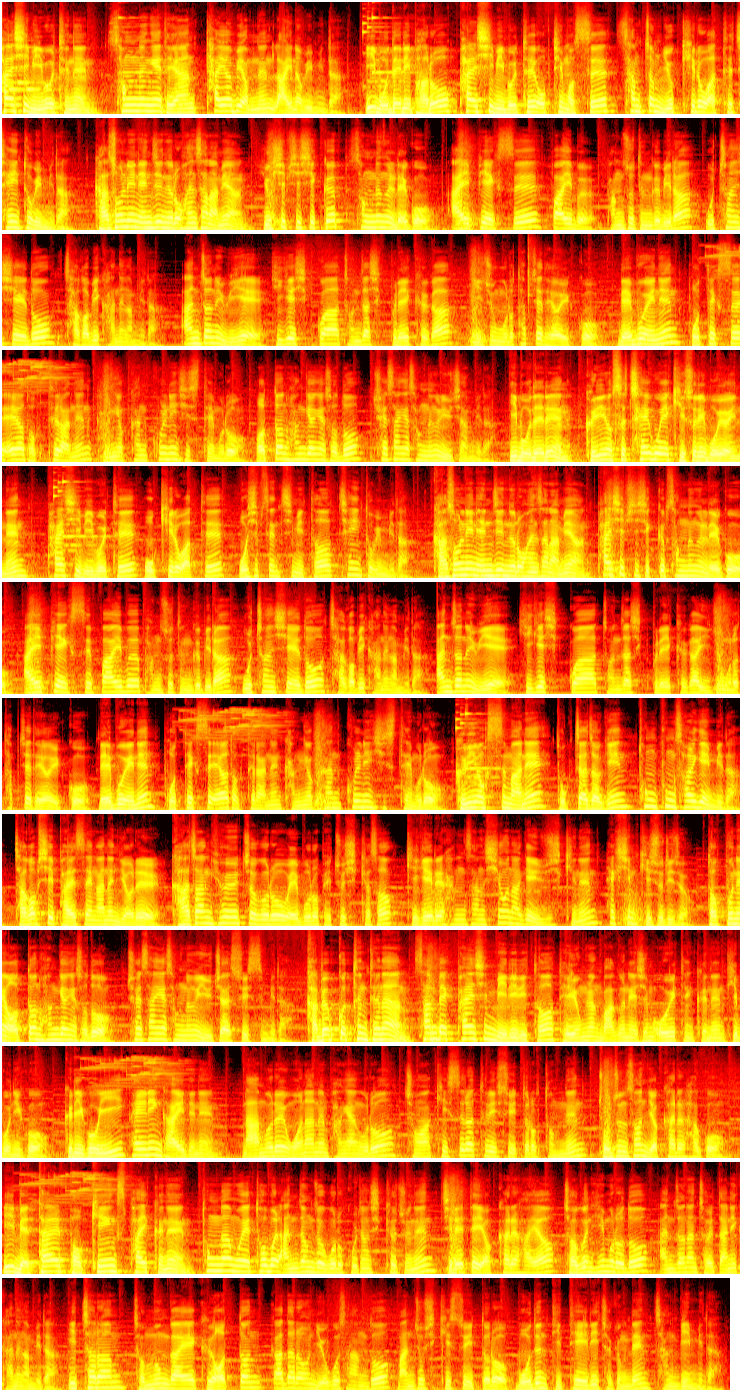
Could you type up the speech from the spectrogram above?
82V는 성능에 대한 타협이 없는 라인업입니다. 이 모델이 바로 82V 옵티머스 3.6kW 체인톱입니다. 가솔린 엔진으로 환산하면 60cc급 성능을 내고 IPX5 방수 등급이라 우천시에도 작업이 가능합니다. 안전을 위해 기계식과 전자식 브레이크가 이중으로 탑재되어 있고 내부에는 보텍스 에어 덕트라는 강력한 콜링 시스템으로 어떤 환경에서도 최상의 성능을 유지합니다. 이 모델은 그리녹스 최고의 기술이 모여 있는 82V 5kW 50cm 체인톱입니다. 가솔린 엔진으로 환산하면 80cc급 성능을 내고 IPX5 방수 등급이라 우천시에도 작업이 가능합니다. 안전을 위해 기계식과 전자식 브레이크가 이중으로 탑재되어 있고 내부에는 보텍스 에어 덕트라는 강력한 쿨링 시스템으로 그린웍스만의 독자적인 통풍 설계입니다. 작업 시 발생하는 열을 가장 효율적으로 외부로 배출시켜서 기계를 항상 시원하게 유지시키는 핵심 기술이죠. 덕분에 어떤 환경에서도 최상의 성능을 유지할 수 있습니다. 가볍고 튼튼한 380ml 대용량 마그네슘 오일 탱크는 기본이고 그리고 이 펠링 가이드는 나무를 원하는 방향으로 정확히 쓰러뜨릴 수 있도록 돕는 조준선 역할을 하고 이 메탈 버킹 스파이크는 통나무의 톱을 안정적으로 고정시켜주는 지렛대 역할을 하여 적은 힘으로도 안전한 절단이 가능합니다. 이처럼 전문가의 그 어떤 까다로운 요구사항도 만족시킬 수 있도록 모든 디테일이 적용된 장비입니다.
